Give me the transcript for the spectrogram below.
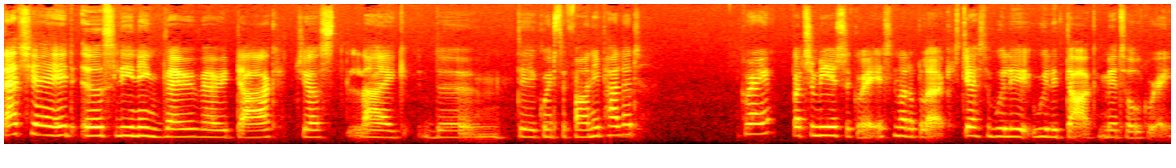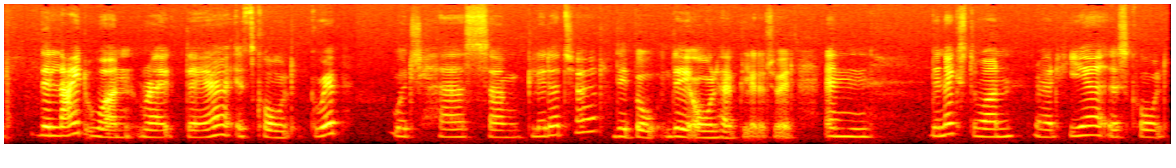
That shade is leaning very very dark just like the, the Gwen Stefani palette grey. But to me it's a grey, it's not a black. It's just really really dark metal grey. The light one right there is called Grip which has some glitter to it. They both, they all have glitter to it. And the next one right here is called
